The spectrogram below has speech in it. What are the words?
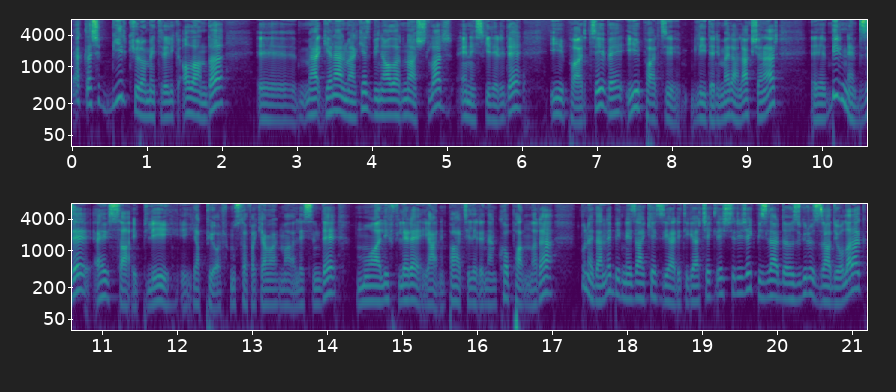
yaklaşık bir kilometrelik alanda e, genel merkez binalarını açtılar. En eskileri de İyi Parti ve İyi Parti lideri Meral Akşener e, bir nebze ev sahipliği yapıyor Mustafa Kemal Mahallesi'nde muhaliflere yani partilerinden kopanlara bu nedenle bir nezaket ziyareti gerçekleştirecek. Bizler de Özgürüz Radyo olarak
